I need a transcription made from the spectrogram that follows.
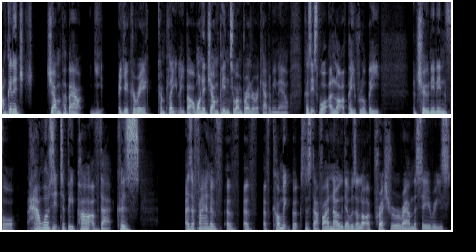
I'm going to j- jump about y- your career completely, but I want to jump into Umbrella Academy now because it's what a lot of people will be tuning in for. How was it to be part of that? Because as a fan of, of of of comic books and stuff, I know there was a lot of pressure around the series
